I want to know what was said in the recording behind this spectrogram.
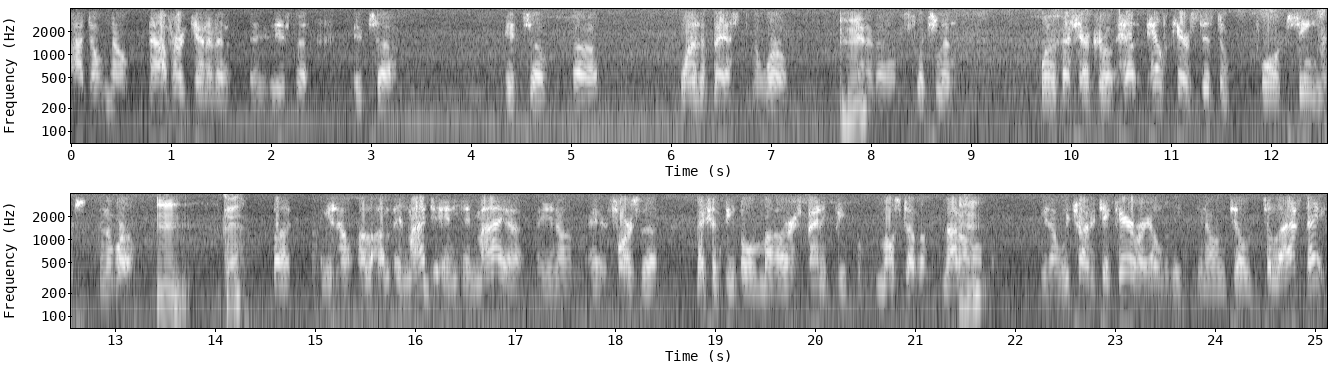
I don't know. Now I've heard Canada is the it's a it's a uh one of the best in the world. Canada, Switzerland, one of the best healthcare health, healthcare system for seniors in the world. Mm. Okay. But you know, in my in, in my uh, you know, as far as the Mexican people or Hispanic people, most of them, not all, of them, you know, we try to take care of our elderly, you know, until till the last day.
